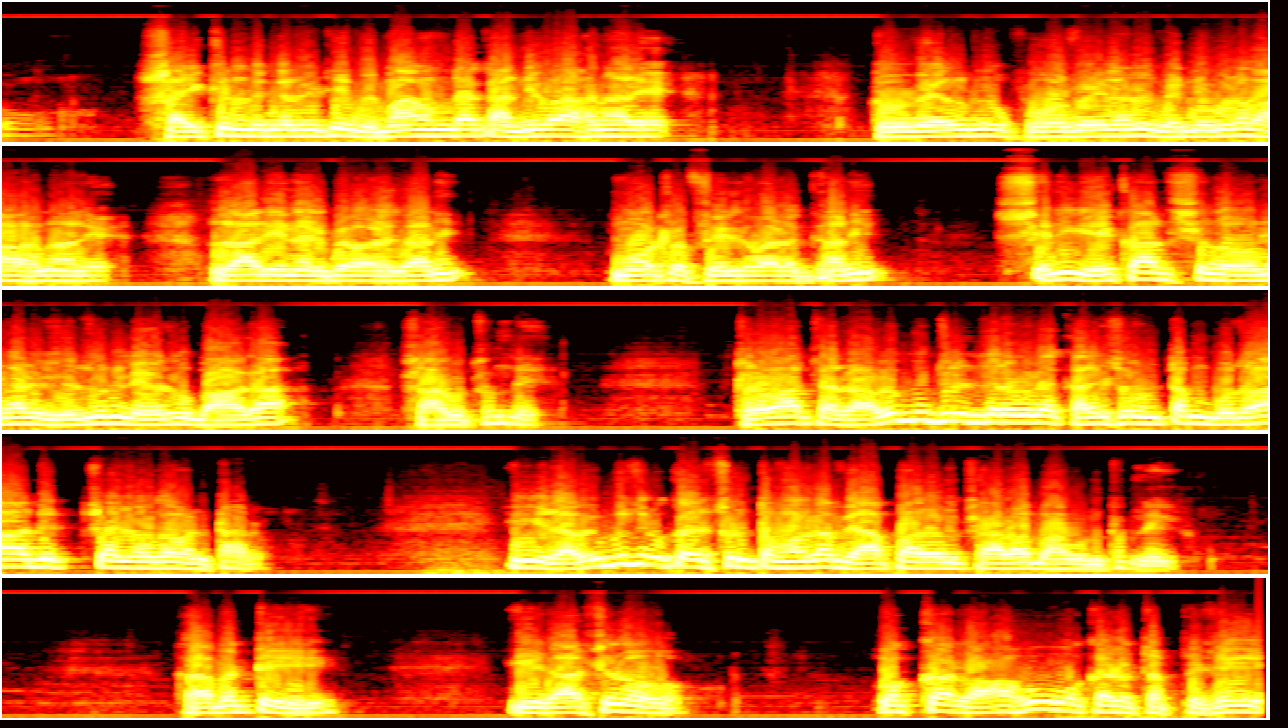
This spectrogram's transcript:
సైకిల్ దగ్గర నుంచి విమానం దాకా అన్ని వాహనాలే. టూ వీలర్ ఫోర్ వీలర్ ఇవన్నీ కూడా వాహనాలే. లారీ నడిపేవాళ్ళు కానీ మోటార్ ఫీల్డ్ వాళ్ళకి కానీ శని ఏకాదశిలో ఉన్నాడు ఎదురు లేరు బాగా సాగుతుంది. తర్వాత రవి బుద్ధులు ఇద్దరు కూడా కలిసి ఉండటం బుధాదిత్య యోగం అంటారు. ఈ రవి బుద్ధులు కలిసి ఉండటం వల్ల వ్యాపారం చాలా బాగుంటుంది. కాబట్టి ఈ రాశిలో ఒక్క రాహు ఒకడు తప్పితే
